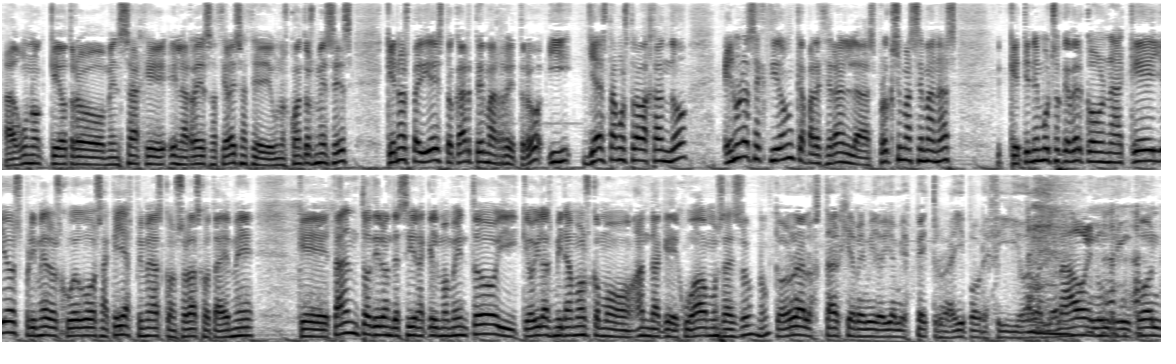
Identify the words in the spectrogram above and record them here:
alguno que otro mensaje en las redes sociales hace unos cuantos meses que nos pedíais tocar temas retro y ya estamos trabajando en una sección que aparecerá en las próximas semanas que tiene mucho que ver con aquellos primeros juegos, aquellas primeras consolas JM que tanto dieron de sí en aquel momento y que hoy las miramos como anda que jugábamos a eso, ¿no? Con una nostalgia me miro yo mi Spectrum ahí, pobrecillo, abandonado en un rincón.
